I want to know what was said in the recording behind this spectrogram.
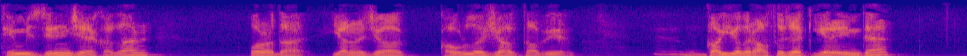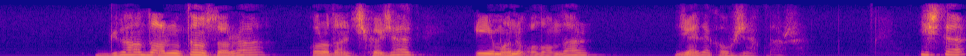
temizleninceye kadar orada yanacak, kavrulacak tabi gayyaları atacak yereğinde günahından arındıktan sonra oradan çıkacak imanı olanlar cennete kavuşacaklar. İşte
